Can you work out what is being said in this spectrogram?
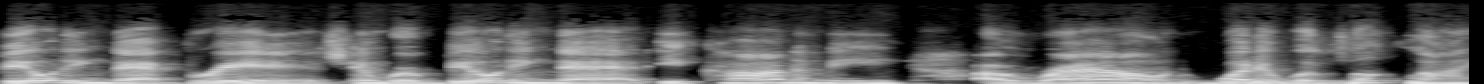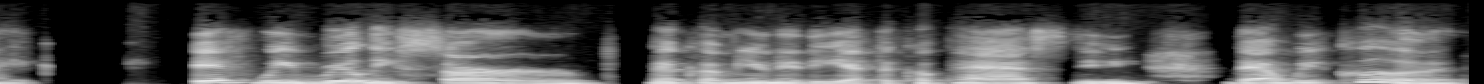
building that bridge and we're building that economy around what it would look like if we really served the community at the capacity that we could.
